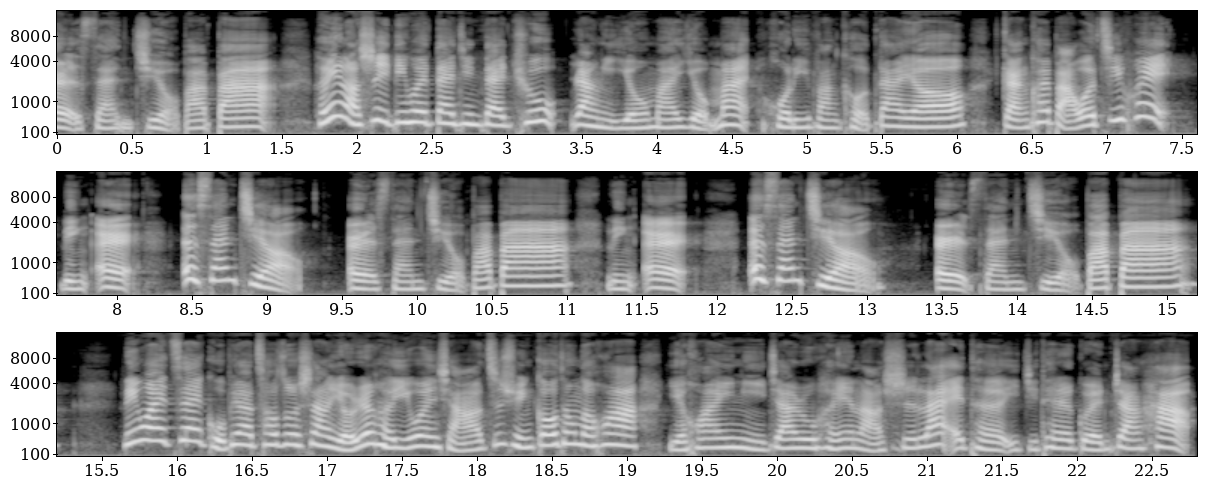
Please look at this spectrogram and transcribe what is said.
二三九八八，何燕老师一定会带进带出，让你有买有卖，获利放口袋哦！赶快把握机会，零二二三九二三九八八，零二二三九二三九八八。另外，在股票操作上有任何疑问，想要咨询沟通的话，也欢迎你加入何燕老师 Line 以及 Telegram 账号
